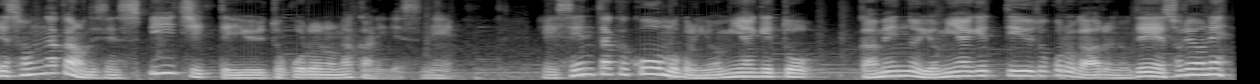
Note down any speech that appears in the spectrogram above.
で、その中のですね、スピーチっていうところの中にですね、え選択項目の読み上げと画面の読み上げっていうところがあるので、それをね、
